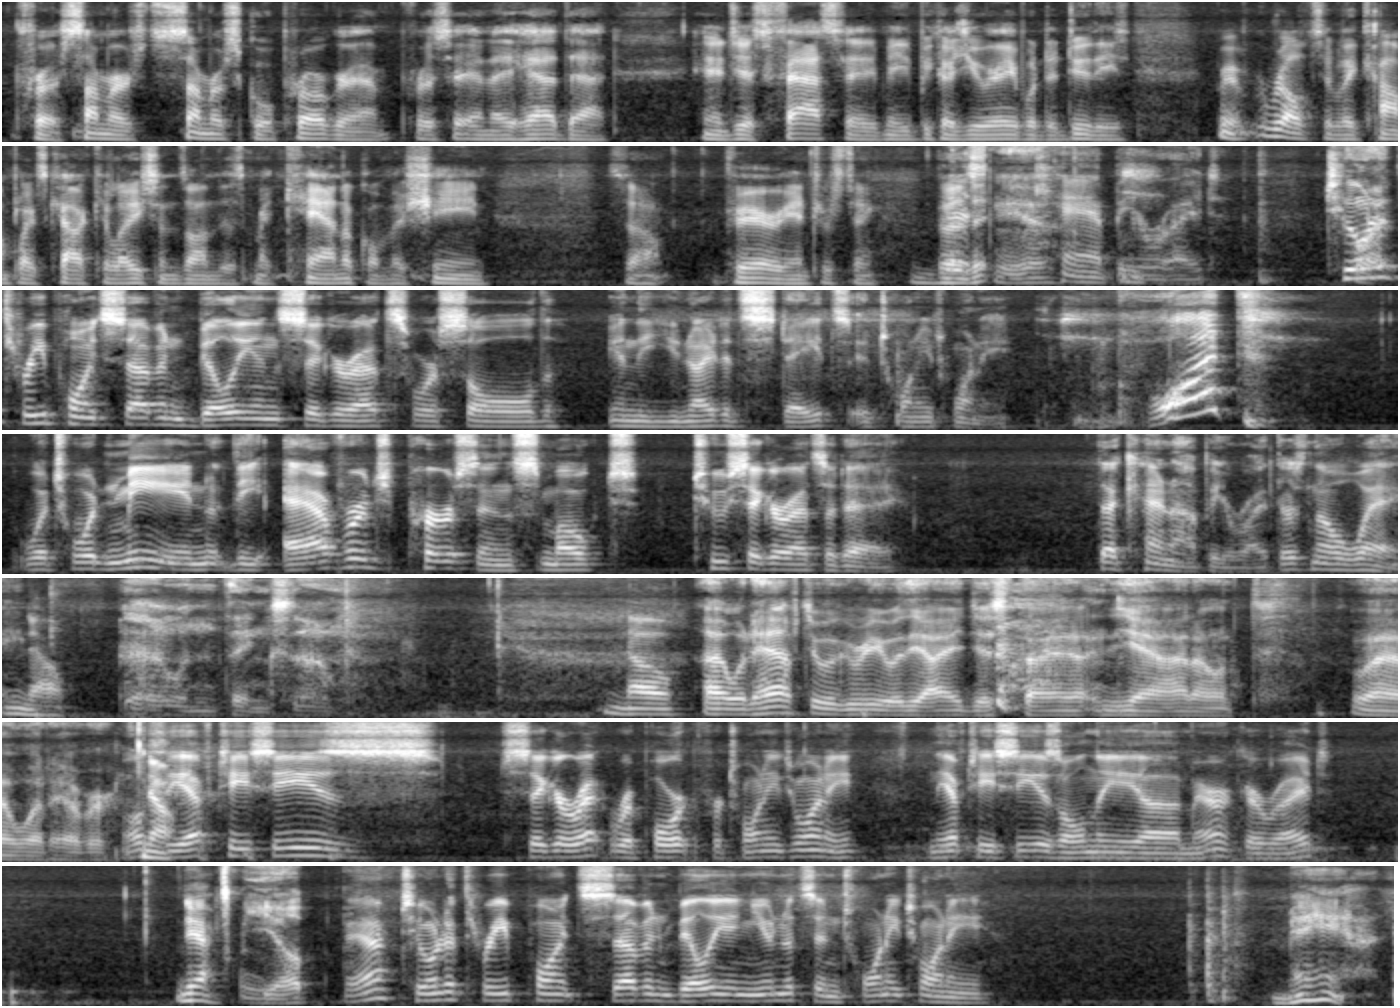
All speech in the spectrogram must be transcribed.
for a summer summer school program, for, and they had that, and it just fascinated me because you were able to do these relatively complex calculations on this mechanical machine. So very interesting. But This Yeah. can't be right. 203.7 billion cigarettes were sold in the United States in 2020, What? which would mean the average person smoked two cigarettes a day. That cannot be right. There's no way. no, I wouldn't think so. no. I would have to agree with you. I just, I, yeah, I don't. Well, whatever. Well, it's No. the FTC's cigarette report for 2020. And the FTC is only uh, America, right? Yeah, Yup. Yeah, 203.7 billion units in 2020. man.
